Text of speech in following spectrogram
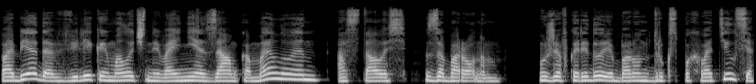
Победа в Великой Молочной войне замка Мэллоуэн осталась за бароном. Уже в коридоре барон вдруг спохватился,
